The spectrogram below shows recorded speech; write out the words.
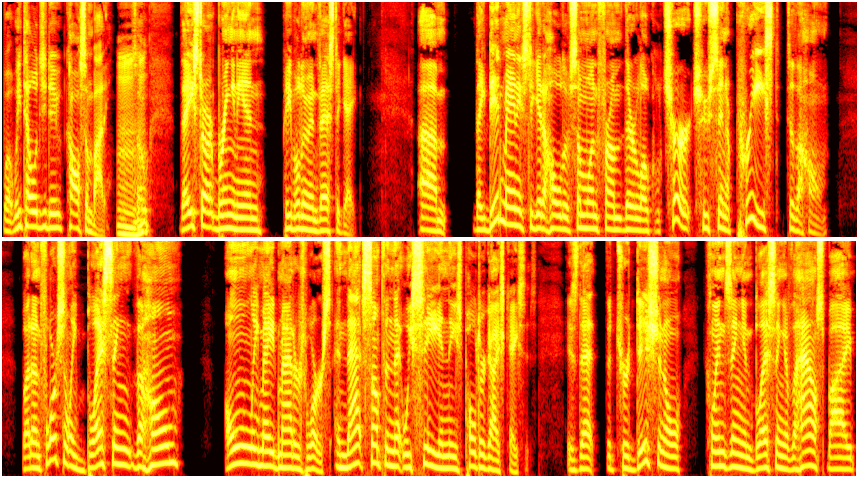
what we told you to, call somebody. Mhm. So they start bringing in people to investigate. Um, they did manage to get a hold of someone from their local church who sent a priest to the home. But unfortunately, blessing the home only made matters worse. And that's something that we see in these poltergeist cases is that the traditional cleansing and blessing of the house by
